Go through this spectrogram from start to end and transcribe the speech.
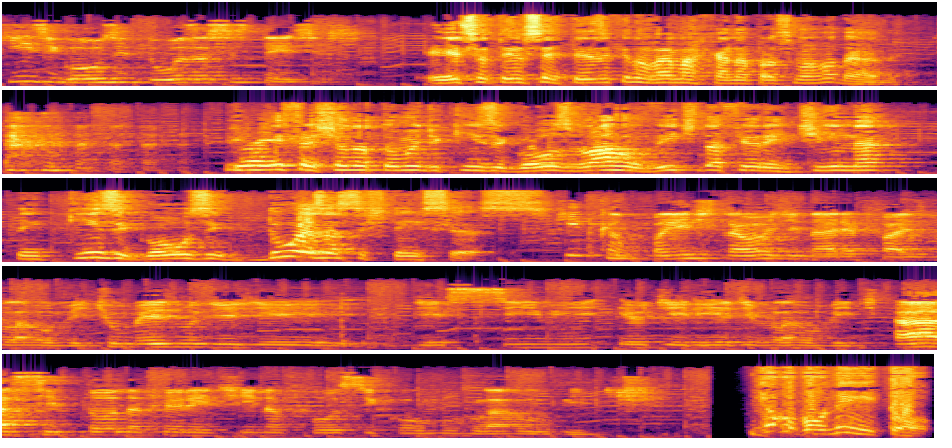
15 gols e 2 assistências. Esse eu tenho certeza que não vai marcar na próxima rodada. e aí, fechando a turma de 15 gols, Vlahovic da Fiorentina tem 15 gols e 2 assistências. Que campanha extraordinária faz Vlahovic. O mesmo de, de, de Simi, eu diria, de Vlahovic. Ah, se toda a Fiorentina fosse como Vlahovic. Jogo bonito.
